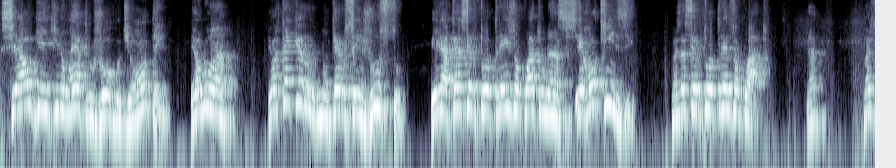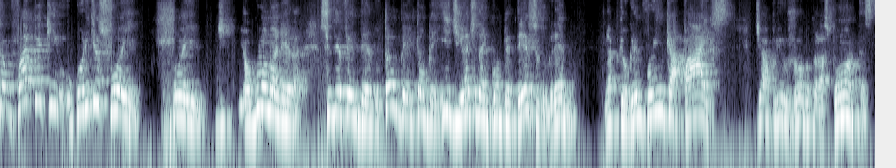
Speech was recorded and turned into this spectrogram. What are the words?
se há alguém que não é para o jogo de ontem, é o Luan. Eu até quero, não quero ser injusto, ele até acertou três ou quatro lances, errou 15, mas acertou três ou quatro. Né? Mas o fato é que o Corinthians foi foi, de alguma maneira, se defendendo tão bem, tão bem, e diante da incompetência do Grêmio, né, porque o Grêmio foi incapaz de abrir o jogo pelas pontas,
